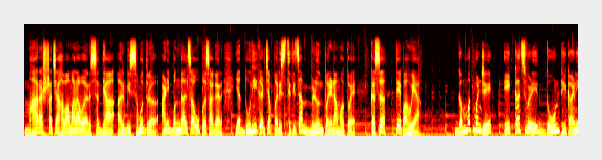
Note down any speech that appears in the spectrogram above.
महाराष्ट्राच्या हवामानावर सध्या अरबी समुद्र आणि बंगालचा उपसागर या दोन्हीकडच्या परिस्थितीचा मिळून परिणाम होतोय. कसं ते पाहूया. गंमत म्हणजे एकाच वेळी दोन ठिकाणी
